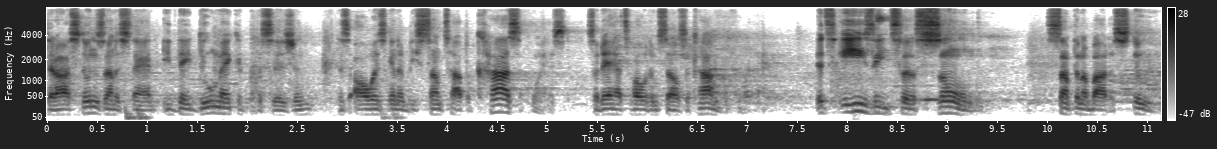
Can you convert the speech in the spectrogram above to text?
that our students understand if they do make a decision, there's always going to be some type of consequence. So they have to hold themselves accountable for that. It's easy to assume something about a student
